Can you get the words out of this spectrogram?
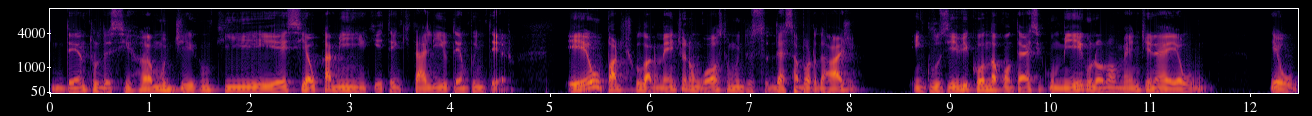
dentro desse ramo digam que esse é o caminho, que tem que estar ali o tempo inteiro. Eu, particularmente, eu não gosto muito dessa abordagem. Inclusive, quando acontece comigo, normalmente, né, eu, eu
